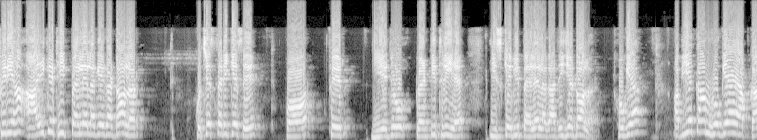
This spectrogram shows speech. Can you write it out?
फिर यहाँ आई के ठीक पहले लगेगा डॉलर, कुछ इस तरीके से, और फिर ये जो 23 है, इसके भी पहले लगा दीजिए डॉलर। हो गया? अब ये काम हो गया है आपका।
